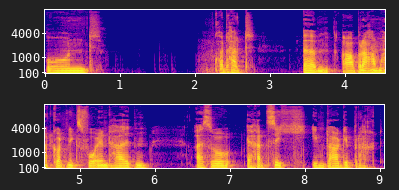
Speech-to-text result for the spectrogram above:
Und Gott hat, ähm, Abraham hat Gott nichts vorenthalten, also er hat sich ihm dargebracht,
